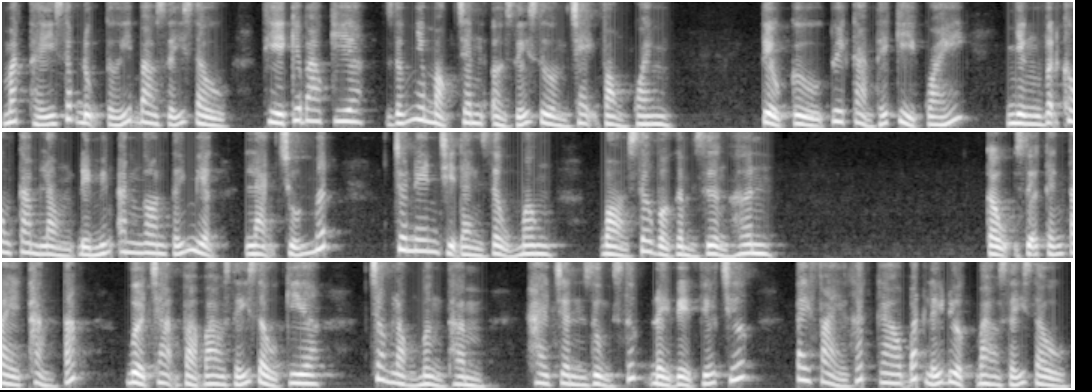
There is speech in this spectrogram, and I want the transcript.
Mắt thấy sắp đụng tới bao giấy dầu, thì cái bao kia giống như mọc chân ở dưới giường chạy vòng quanh. Tiểu cửu tuy cảm thấy kỳ quái, nhưng vẫn không cam lòng để miếng ăn ngon tới miệng lại trốn mất, cho nên chỉ đành dầu mông, bỏ sâu vào gầm giường hơn. Cậu giữa cánh tay thẳng tắp, vừa chạm vào bao giấy dầu kia, trong lòng mừng thầm, hai chân dùng sức đẩy về phía trước, tay phải gắt gao bắt lấy được bao giấy dầu.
